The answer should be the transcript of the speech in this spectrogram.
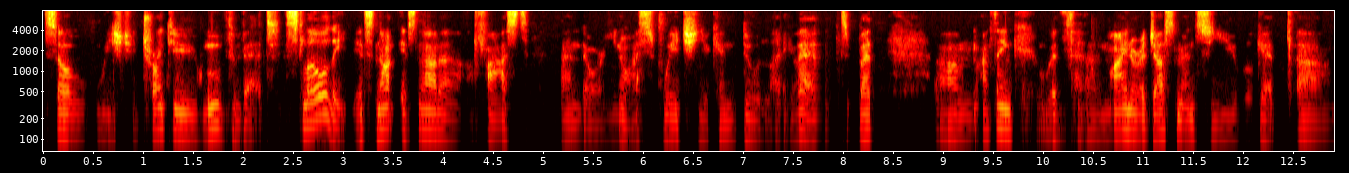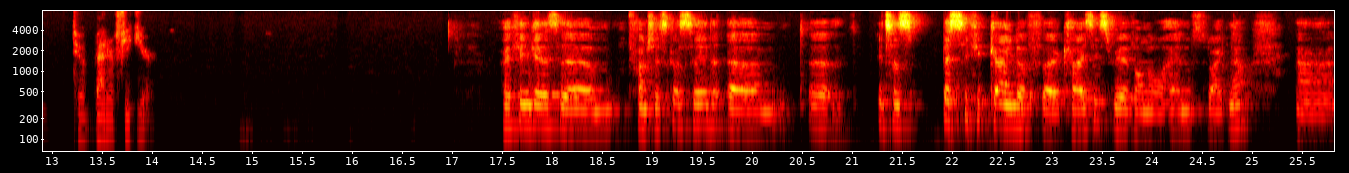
So we should try to move through that slowly. It's not, it's not a fast and or you know a switch you can do it like that but um, I think with uh, minor adjustments you will get um, to a better figure I think as um, Francesco said um, uh, it's a specific kind of uh, crisis we have on our hands right now uh,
